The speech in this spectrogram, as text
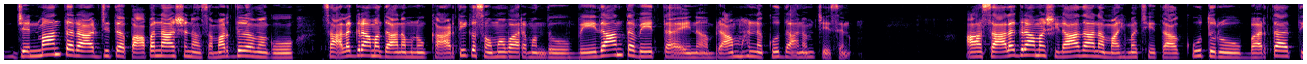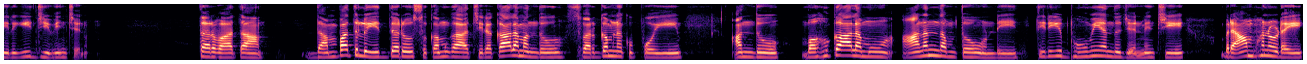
జన్మాంతరార్జిత పాపనాశన సమర్థులమగు సాలగ్రామ దానమును కార్తీక సోమవారమందు వేదాంతవేత్త అయిన బ్రాహ్మణకు దానం చేశాను ఆ సాలగ్రామ శిలాదాన మహిమ చేత కూతురు భర్త తిరిగి జీవించెను. తర్వాత దంపతులు ఇద్దరూ సుఖంగా చిరకాలమందు స్వర్గమునకు పోయి అందు బహుకాలము ఆనందంతో ఉండి తిరిగి భూమి అందు జన్మించి బ్రాహ్మణుడై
